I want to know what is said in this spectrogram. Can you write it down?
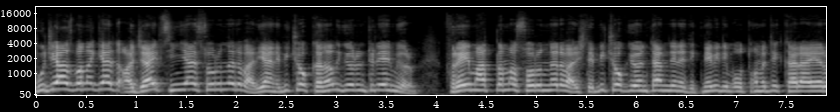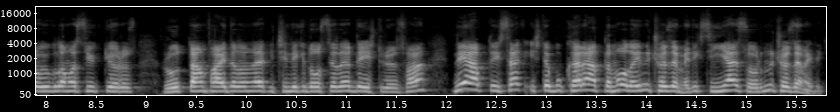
Bu cihaz bana geldi. Acayip sinyal sorunları var. Yani birçok kanalı görüntüleyemiyorum. Frame atlama sorunları var. İşte birçok yöntem denedik. Ne bileyim otomatik kara ayar uygulaması yüklüyoruz. Root'tan faydalanarak içindeki dosyaları değiştiriyoruz falan. Ne yaptıysak işte bu kara atlama olayını çözemedik. Sinyal sorununu çözemedik.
